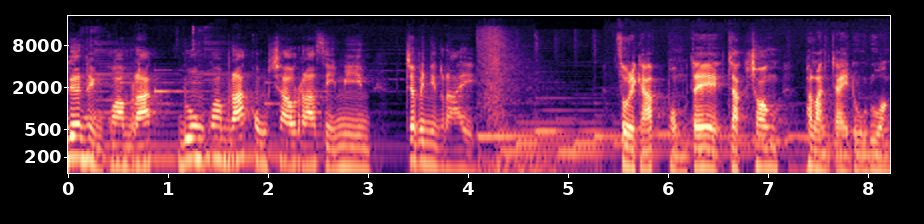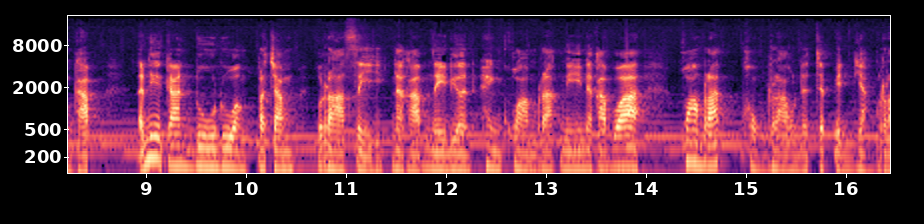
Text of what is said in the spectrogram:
เดือนแห่งความรัก ดวงความรักของชาวราศีมีนจะเป็นอย่างไร สวัสดีครับ ผมเต้จากช่องพลังใจดูดวงครับ และนี่คือการดูดวงประจำราศีนะครับในเดือนแห่งความรักนี้นะครับว่าความรักของเรานะจะเป็นอย่างไร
